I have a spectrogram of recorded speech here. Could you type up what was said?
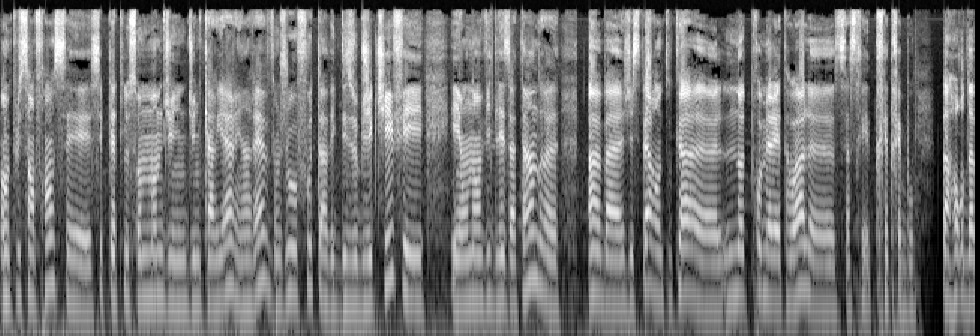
en, plus en France, c'est peut-être le summum d'une carrière et un rêve. On joue au foot avec des objectifs et, et on a envie de les atteindre. Ah, bah, J'espère en tout cas notre première étoile, ça serait très très beau par ordre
